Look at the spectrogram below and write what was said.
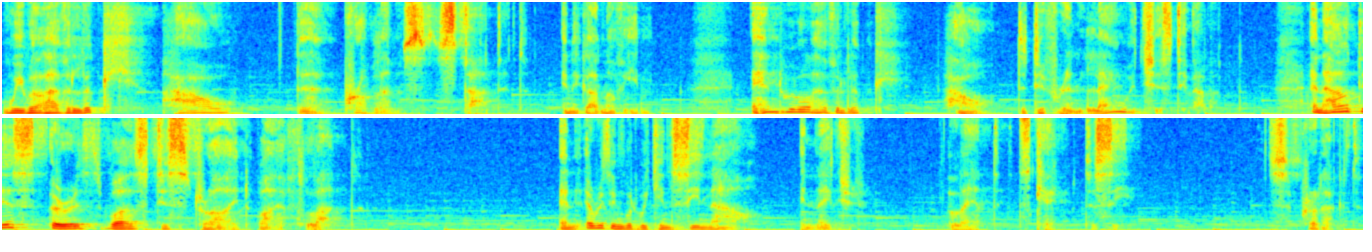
We will have a look how the problems started in the Garden of Eden. And we will have a look how the different languages developed and how this earth was destroyed by a flood. And everything what we can see now in nature, land, sky, to sea, it's a product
